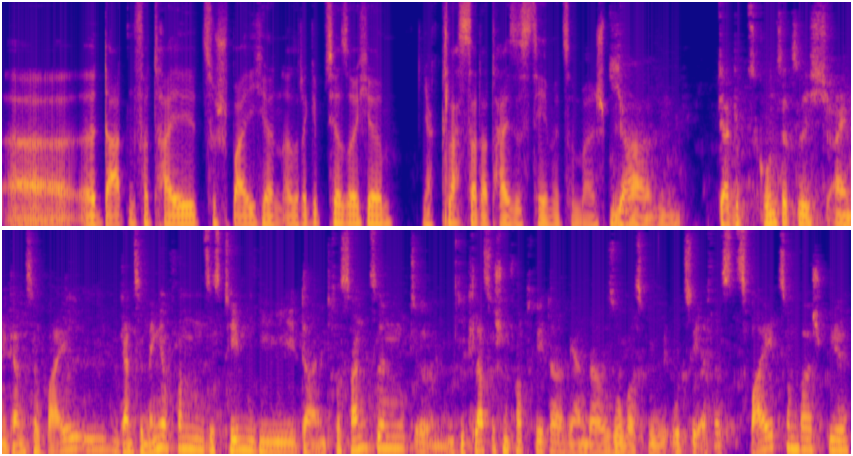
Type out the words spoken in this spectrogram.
äh, äh Daten verteilt zu speichern? Also da gibt's ja solche ja, Cluster-Dateisysteme zum Beispiel. Ja, da gibt es grundsätzlich eine ganze Weile, eine ganze Menge von Systemen, die da interessant sind. Ähm, die klassischen Vertreter wären da sowas wie OCFS2 zum Beispiel.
